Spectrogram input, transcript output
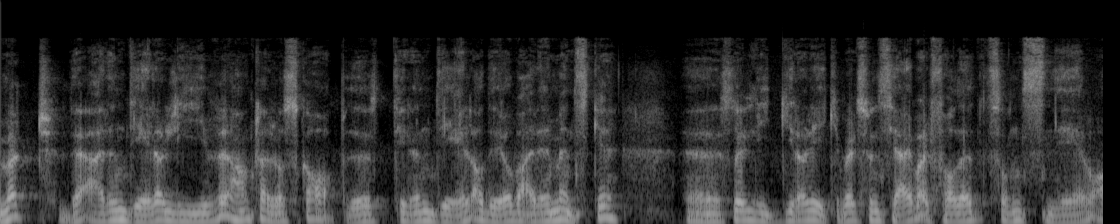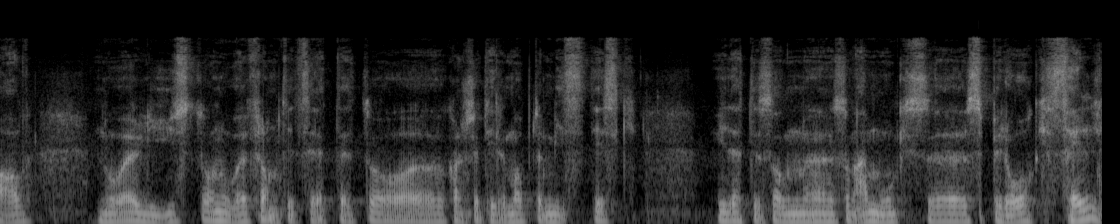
mørkt. Det er en del av livet. Han klarer å skape det til en del av det å være menneske. Så det ligger allikevel, syns jeg, i hvert fall et sånn snev av noe lyst og noe framtidsrettet og kanskje til og med optimistisk i dette som, som, er Munchs eh, språk selv,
